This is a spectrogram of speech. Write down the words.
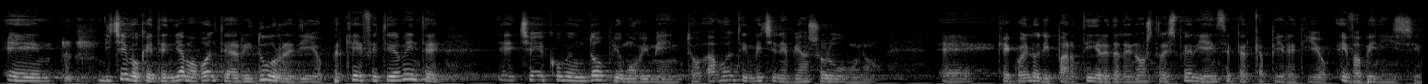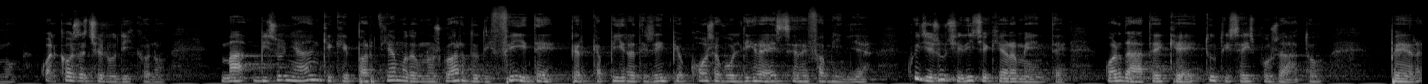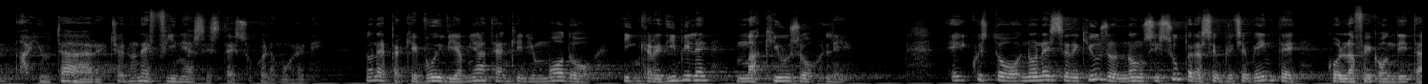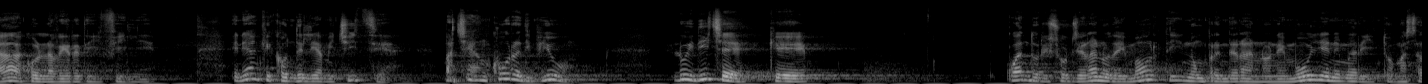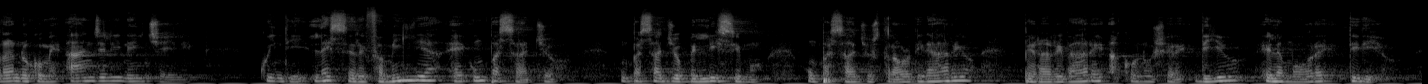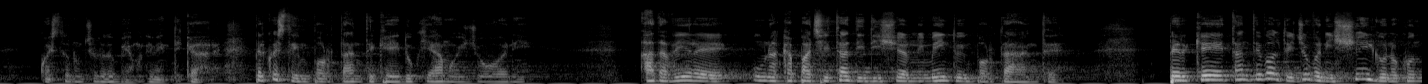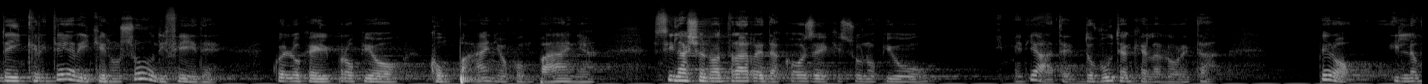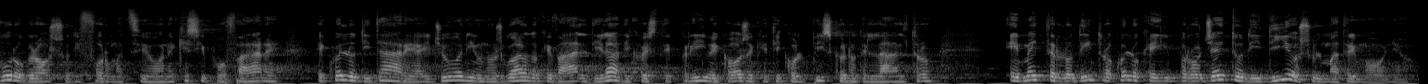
E dicevo che tendiamo a volte a ridurre Dio perché effettivamente eh, c'è come un doppio movimento, a volte invece ne abbiamo solo uno, eh, che è quello di partire dalle nostre esperienze per capire Dio e va benissimo, qualcosa ce lo dicono ma bisogna anche che partiamo da uno sguardo di fede per capire, ad esempio, cosa vuol dire essere famiglia. Qui Gesù ci dice chiaramente, guardate che tu ti sei sposato per aiutare, cioè non è fine a se stesso quell'amore lì. Non è perché voi vi amiate anche in un modo incredibile, ma chiuso lì. E questo non essere chiuso non si supera semplicemente con la fecondità, con l'avere dei figli e neanche con delle amicizie, ma c'è ancora di più. Lui dice che quando risorgeranno dai morti non prenderanno né moglie né marito, ma saranno come angeli nei cieli. Quindi l'essere famiglia è un passaggio, un passaggio bellissimo, un passaggio straordinario per arrivare a conoscere Dio e l'amore di Dio. Questo non ce lo dobbiamo dimenticare. Per questo è importante che educhiamo i giovani ad avere una capacità di discernimento importante, perché tante volte i giovani scelgono con dei criteri che non sono di fede, quello che è il proprio compagno, compagna, si lasciano attrarre da cose che sono più immediate, dovute anche alla loro età. Però il lavoro grosso di formazione che si può fare è quello di dare ai giovani uno sguardo che va al di là di queste prime cose che ti colpiscono dell'altro e metterlo dentro a quello che è il progetto di Dio sul matrimonio.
